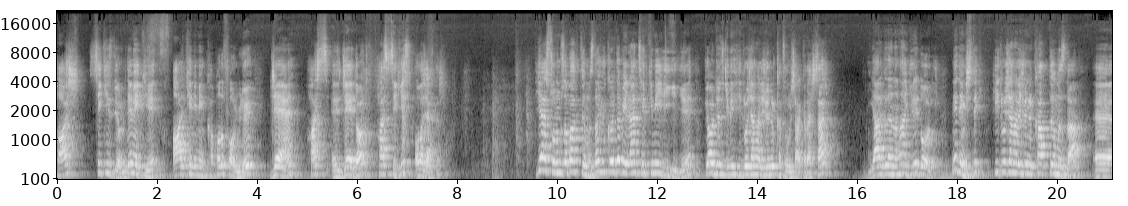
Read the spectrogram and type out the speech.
H8 diyorum. Demek ki alkenimin kapalı formülü CN H, e, C4 H8 olacaktır. Diğer sorumuza baktığımızda yukarıda verilen tepkime ile ilgili gördüğünüz gibi hidrojen halojenür katılmış arkadaşlar. Yargılanan hangileri doğrudur? Ne demiştik? Hidrojen halojenür kattığımızda e,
